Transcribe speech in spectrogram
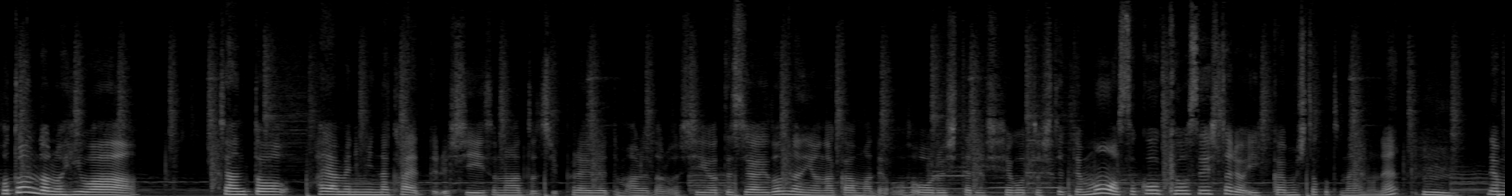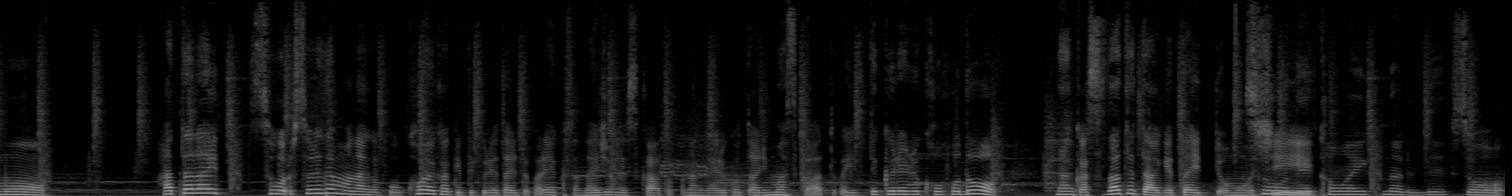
ほとんどの日はちゃんと早めにみんな帰ってるしその後プライベートもあるだろうし私はどんなに夜中までオールしたり仕事しててもそこを強制したりは一回もしたことないのね。うん。でも働いそそれでもなんかこう声かけてくれたりとか「レイクさん大丈夫ですか?」とか「何かやることありますか?」とか言ってくれる子ほどなんか育ててあげたいって思うしそうね可愛くなるねそ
